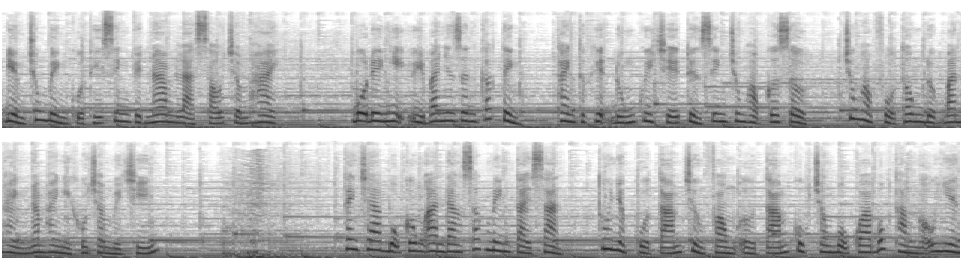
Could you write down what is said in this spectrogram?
điểm trung bình của thí sinh Việt Nam là 6.2. Bộ đề nghị Ủy ban nhân dân các tỉnh, thành thực hiện đúng quy chế tuyển sinh trung học cơ sở, trung học phổ thông được ban hành năm 2019. Thanh tra Bộ Công an đang xác minh tài sản, thu nhập của 8 trưởng phòng ở 8 cục trong bộ qua bốc thăm ngẫu nhiên.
